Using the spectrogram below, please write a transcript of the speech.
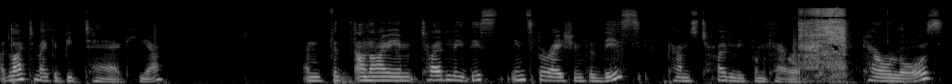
I'd like to make a big tag here. And, for, and I am totally, this inspiration for this comes totally from Carol. Carol Laws.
